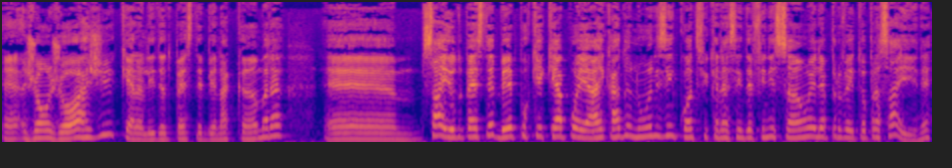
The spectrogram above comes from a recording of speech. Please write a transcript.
É, João Jorge, que era líder do PSDB na Câmara, é, saiu do PSDB porque quer apoiar Ricardo Nunes, enquanto fica nessa indefinição, ele aproveitou para sair. Né?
